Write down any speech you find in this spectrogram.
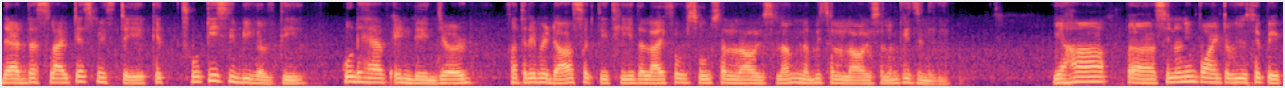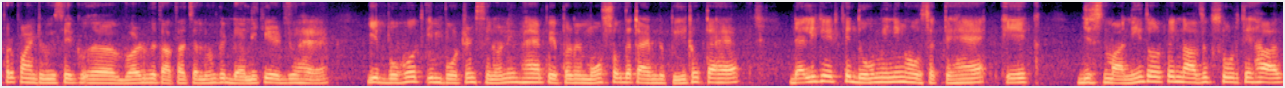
दैट द स्लाइटेस्ट मिस्टेक कि छोटी सी भी गलती कुड हैव इंडेंजर्ड ख़तरे में डाल सकती थी द लाइफ ऑफ़ रसूल सल्लल्लाहु अलैहि वसल्लम, नबी सल्लल्लाहु अलैहि वसल्लम की ज़िंदगी। यहाँ सिनोनिम पॉइंट ऑफ़ व्यू से पेपर पॉइंट ऑफ़ व्यू से एक वर्ड बताता चलूँ कि डेलीकेट जो है, ये बहुत इंपॉर्टेंट सिनोनिम है। पेपर में most of the time repeat होता है। डेलीकेट के दो मीनिंग हो सकते हैं। एक, जिसमानी तौर पे नाजुक सूरत हाल,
